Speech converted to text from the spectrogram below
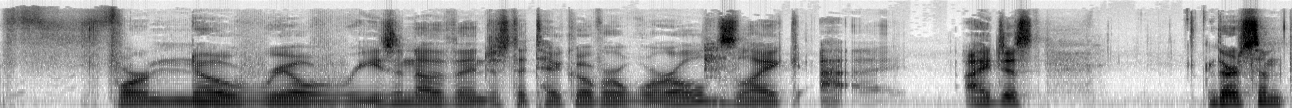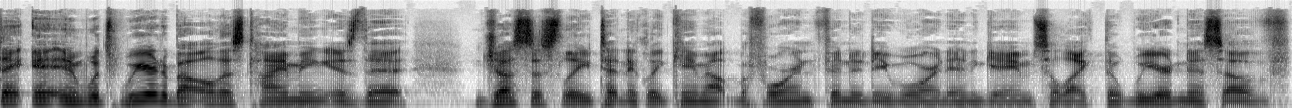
for no real reason other than just to take over worlds. Like I, I just there's some thing, and, what's weird about all this timing is that Justice League technically came out before Infinity War and Endgame, so like the weirdness of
